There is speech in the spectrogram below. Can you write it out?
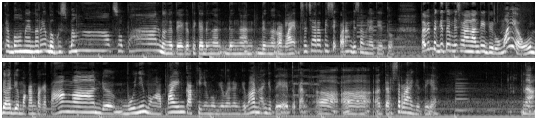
table mannernya bagus banget sopan banget ya ketika dengan dengan dengan orang lain secara fisik orang bisa melihat itu. Tapi begitu misalnya nanti di rumah ya udah dia makan pakai tangan dia bunyi mau ngapain kakinya mau gimana gimana gitu ya. Itu kan uh, uh, terserah gitu ya. Nah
